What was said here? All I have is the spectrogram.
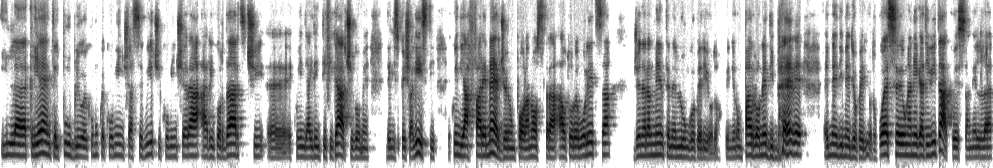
il cliente, il pubblico che comunque comincia a seguirci, comincerà a ricordarci eh, e quindi a identificarci come degli specialisti e quindi a far emergere un po' la nostra autorevolezza generalmente nel lungo periodo. Quindi non parlo né di breve né di medio periodo. Può essere una negatività questa nel,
